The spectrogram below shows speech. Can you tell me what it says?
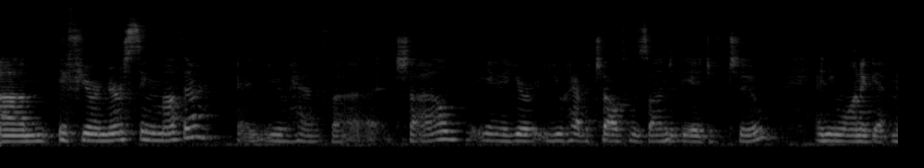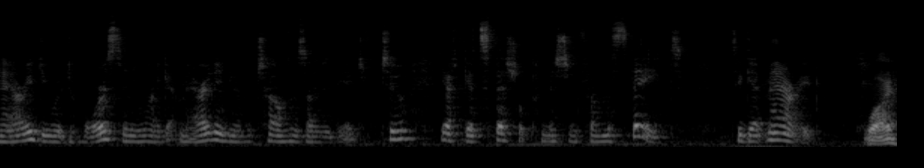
um, if you're a nursing mother and you have a child, you know, you're, you have a child who's under the age of two, and you want to get married, you were divorced and you want to get married, and you have a child who's under the age of two, you have to get special permission from the state to get married Why?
